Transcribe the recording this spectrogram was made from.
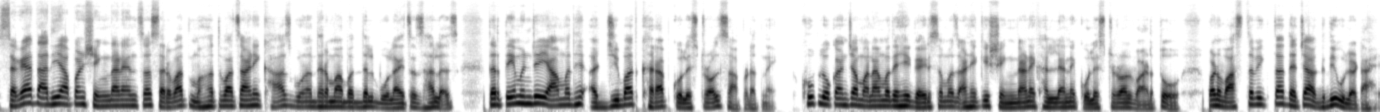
सगळ्यात आधी आपण शेंगदाण्यांचा सर्वात महत्त्वाचा आणि खास गुणधर्माबद्दल बोलायचं झालं झालंच. तर ते म्हणजे यामध्ये अजिबात खराब कोलेस्ट्रॉल सापडत नाही. खूप लोकांच्या मनामध्ये हे गैरसमज आहे की शेंगदाणे खाल्ल्याने कोलेस्टेरॉल वाढतो पण वास्तविकता त्याच्या अगदी उलट आहे.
